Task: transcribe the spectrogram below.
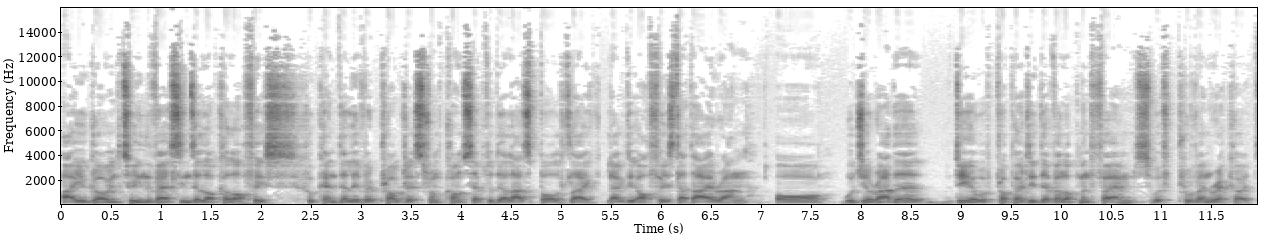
Are you going to invest in the local office who can deliver projects from concept to the last bolt, like, like the office that I run? Or would you rather deal with property development firms with proven record?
